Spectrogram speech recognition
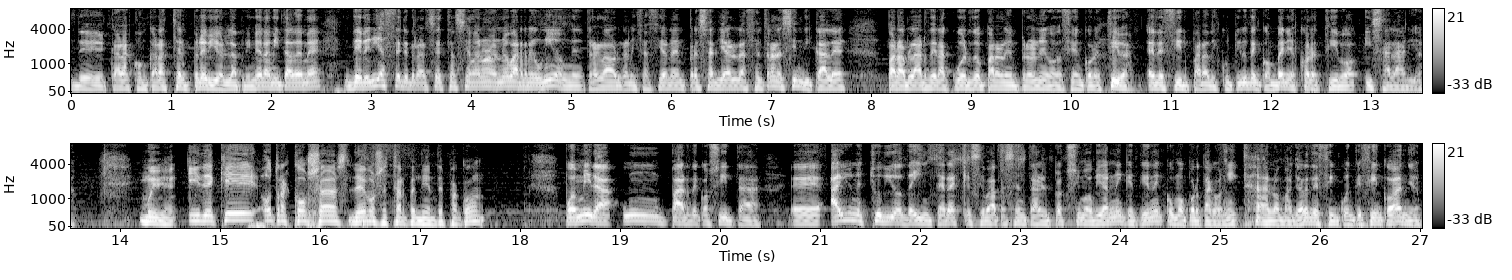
de con carácter previo en la primera mitad de mes, debería celebrarse esta semana una nueva reunión entre las organizaciones empresariales y las centrales sindicales para hablar del acuerdo para el empleo y negociación colectiva, es decir, para discutir de convenios colectivos y salarios. Muy bien, ¿y de qué otras cosas debemos estar pendientes, Paco? Pues mira, un par de cositas. Eh, hay un estudio de interés que se va a presentar el próximo viernes y que tiene como protagonista a los mayores de 55 años.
